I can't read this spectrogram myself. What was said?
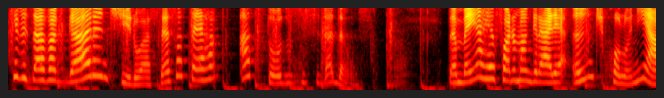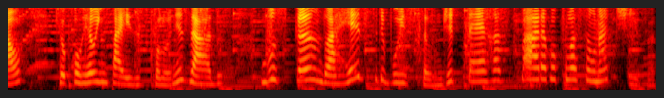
que visava garantir o acesso à terra a todos os cidadãos. Também a reforma agrária anticolonial, que ocorreu em países colonizados, buscando a redistribuição de terras para a população nativa.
